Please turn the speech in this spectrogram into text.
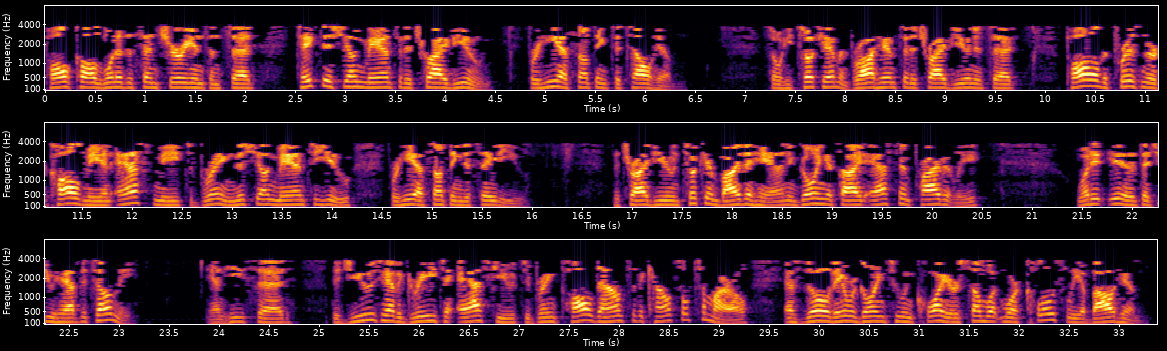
Paul called one of the centurions and said, Take this young man to the tribune, for he has something to tell him. So he took him and brought him to the tribune and said, Paul the prisoner called me and asked me to bring this young man to you, for he has something to say to you. The tribune took him by the hand and going aside asked him privately what it is that you have to tell me. And he said, The Jews have agreed to ask you to bring Paul down to the council tomorrow as though they were going to inquire somewhat more closely about him.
